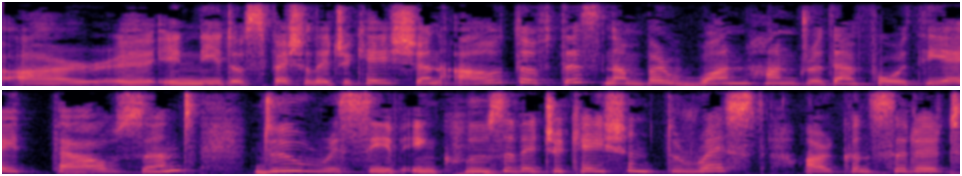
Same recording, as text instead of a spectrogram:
are uh, in need of special education. Out of this number, 148,000 do receive inclusive education. The rest are considered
